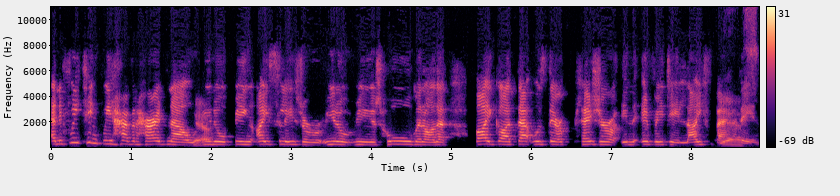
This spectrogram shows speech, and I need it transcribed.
And if we think we have it hard now, yeah. you know, being isolated or, you know, being at home and all that, by God, that was their pleasure in everyday life back yes. then.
